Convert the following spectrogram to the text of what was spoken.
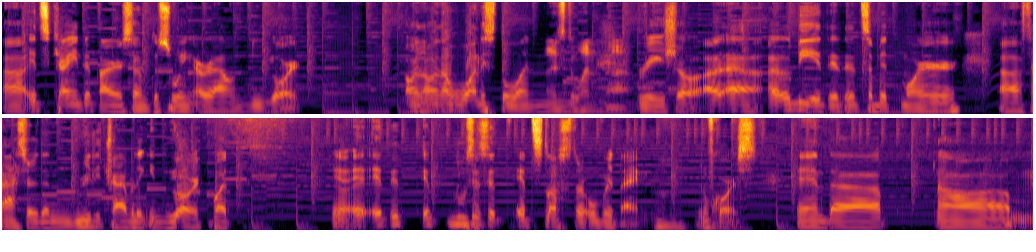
uh, it's kind of tiresome to swing around New York on Mm. on a one is to one one. Uh, ratio. Uh, uh, albeit it, it's a bit more uh, faster than really traveling in New York, but you know, it, it, it, it loses it, its luster over time, of course. And uh, um,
